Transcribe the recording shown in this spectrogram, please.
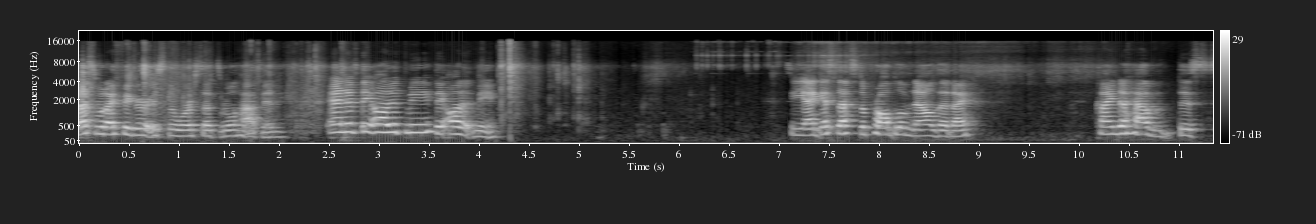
that's what I figure is the worst that will happen. And if they audit me, they audit me. See, I guess that's the problem now that I kind of have this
